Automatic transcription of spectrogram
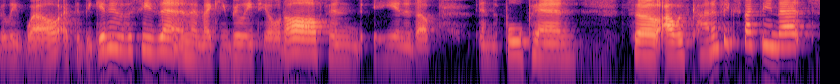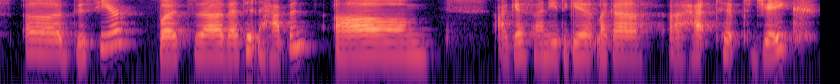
really well at the beginning of the season, and then like he really tailed off, and he ended up in the bullpen. So I was kind of expecting that uh, this year, but uh, that didn't happen. Um, I guess I need to get like a, a hat tip to Jake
